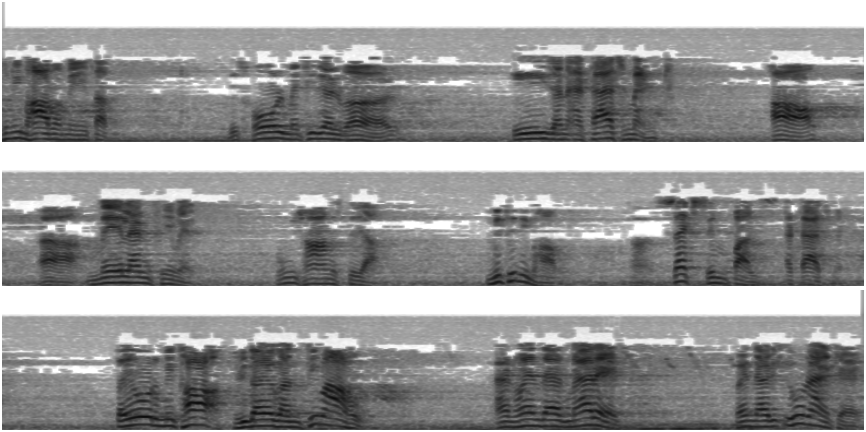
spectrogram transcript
thuni. This whole material world is an attachment of male and female पुंशान स्त्रिया मिथुनी भाव सेक्स सिंपल्स अटैचमेंट तयोर मिथा हृदय गंतिमाहु and when they are married when they are united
